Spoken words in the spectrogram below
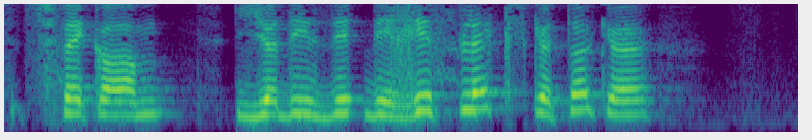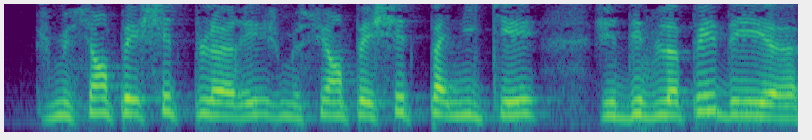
Tu fais comme. Il y a des, des réflexes que t'as que. Je me suis empêché de pleurer, je me suis empêché de paniquer, j'ai développé des. euh,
